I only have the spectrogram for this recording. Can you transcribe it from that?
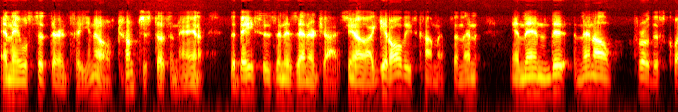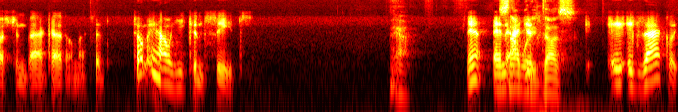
And they will sit there and say, you know, Trump just doesn't you know, the base isn't as energized. You know, I get all these comments and then and then th- and then I'll throw this question back at him. I said, "Tell me how he concedes." Yeah, Yeah, and it's not I what just, he does. Exactly.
